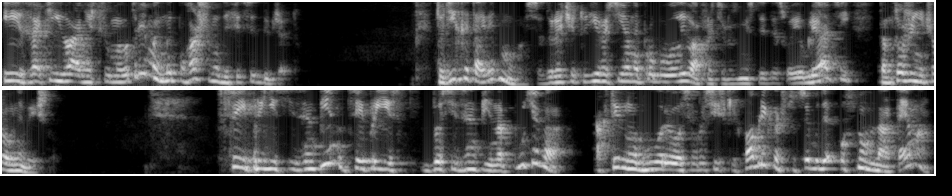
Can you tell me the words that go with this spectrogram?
і за ті юані, що ми отримаємо, ми погашимо дефіцит бюджету. Тоді Китай відмовився. До речі, тоді росіяни пробували в Африці розмістити свої облігації, там теж нічого не вийшло. В цей приїзд Сі Цзіньпін, цей приїзд до Сі Цзіньпіна Путіна активно обговорювалося в російських пабліках, що це буде основна тема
